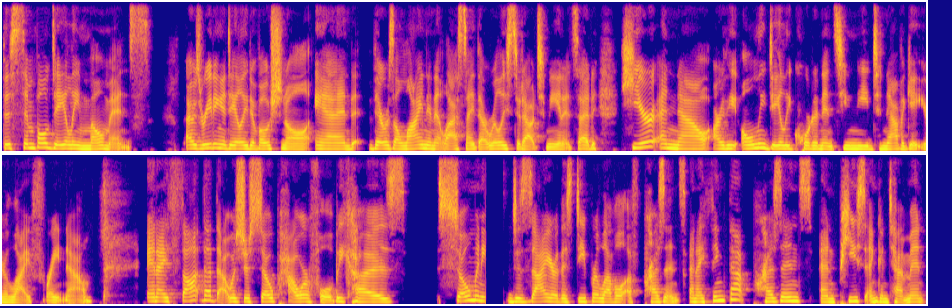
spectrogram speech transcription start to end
the simple daily moments. I was reading a daily devotional and there was a line in it last night that really stood out to me. And it said, Here and now are the only daily coordinates you need to navigate your life right now. And I thought that that was just so powerful because so many desire this deeper level of presence. And I think that presence and peace and contentment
